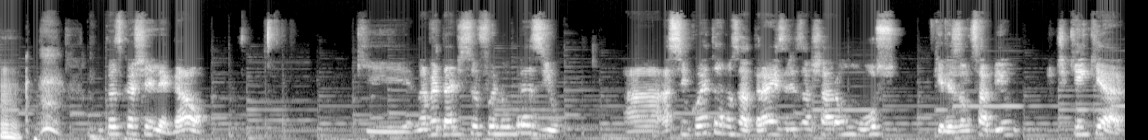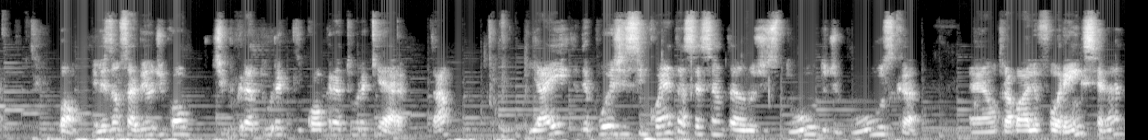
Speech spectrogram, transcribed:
Uma coisa que eu achei legal, que na verdade isso foi no Brasil. Há, há 50 anos atrás eles acharam um osso que eles não sabiam de quem que era. Bom, eles não sabiam de qual tipo de criatura, de qual criatura que era, tá? E aí, depois de 50 a 60 anos de estudo, de busca, é um trabalho forense, né,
